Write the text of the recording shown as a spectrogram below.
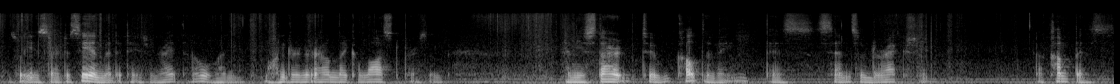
That's what you start to see in meditation, right? That, oh, I'm wandering around like a lost person. And you start to cultivate this sense of direction, a compass,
